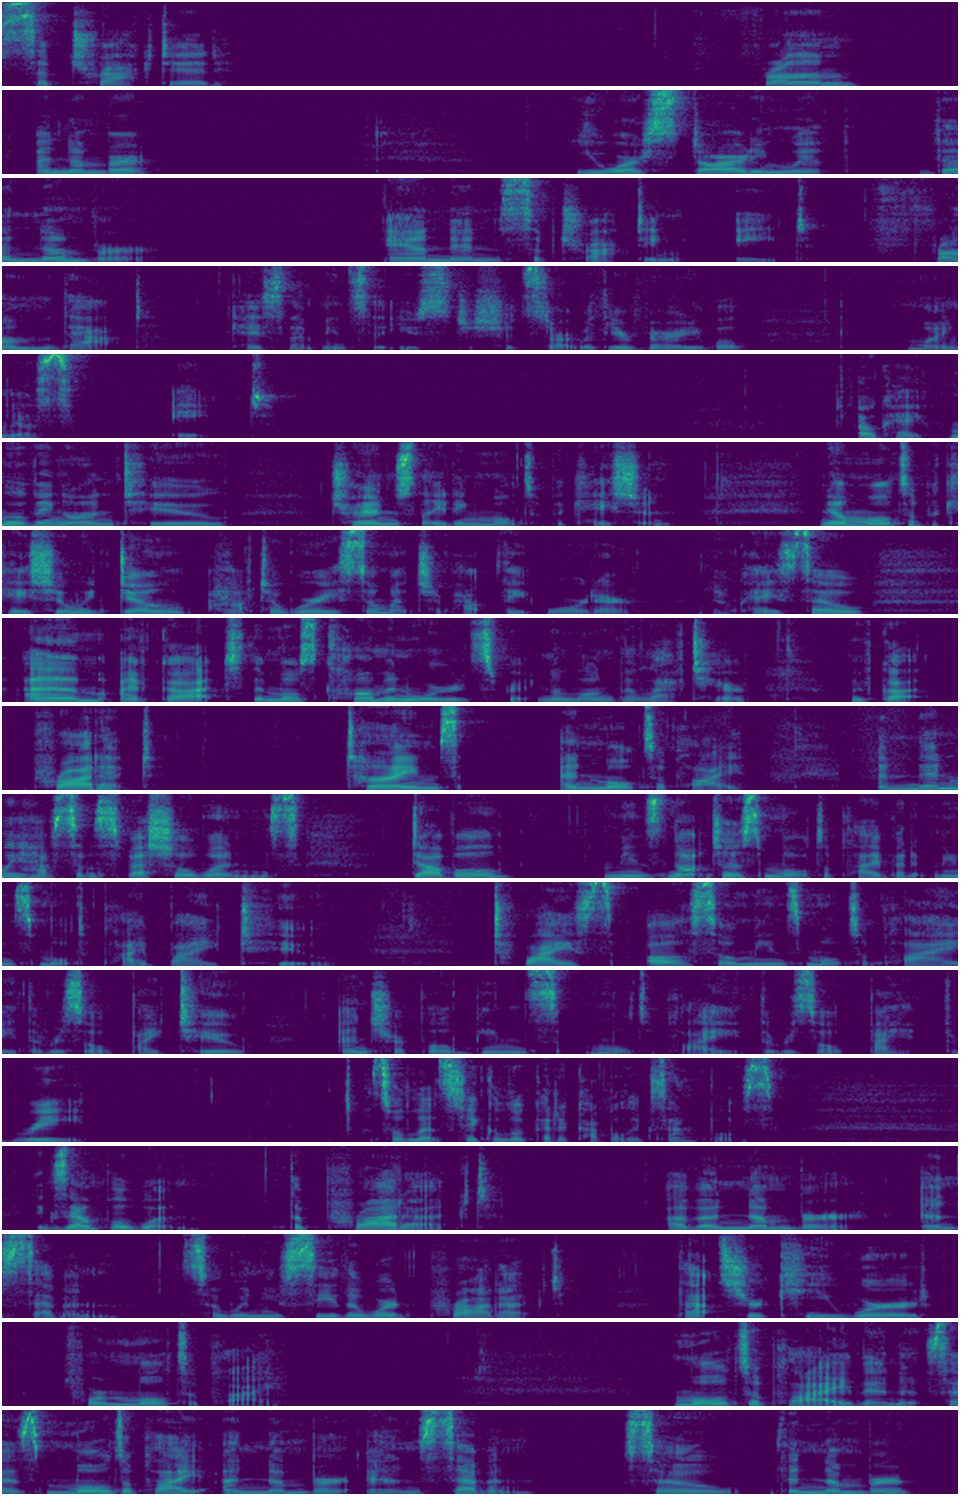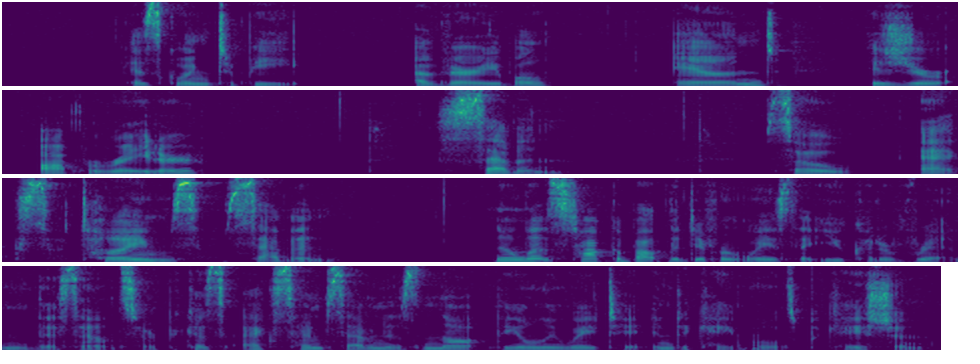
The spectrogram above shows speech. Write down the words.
subtracted from a number, you are starting with the number and then subtracting 8 from that. Okay, so that means that you should start with your variable minus 8. Okay, moving on to translating multiplication. Now, multiplication, we don't have to worry so much about the order. Okay, so um, I've got the most common words written along the left here. We've got product, times, and multiply. And then we have some special ones. Double means not just multiply, but it means multiply by 2. Twice also means multiply the result by 2. And triple means multiply the result by 3. So let's take a look at a couple examples. Example 1. The product of a number and 7 so when you see the word product, that's your key word for multiply. Multiply, then it says multiply a number and 7. So the number is going to be a variable and is your operator 7. So x times 7. Now let's talk about the different ways that you could have written this answer because x times 7 is not the only way to indicate multiplication.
